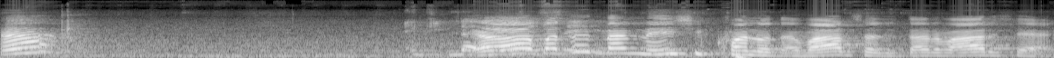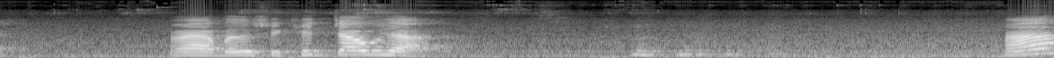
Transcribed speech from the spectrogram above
હે આ બધું તારે નહીં શીખવાનું તાર વાર છે તાર વાર છે. હવે આ બધું શીખી જ જવું છે. હા?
